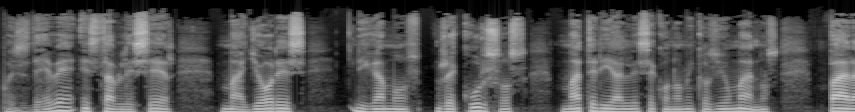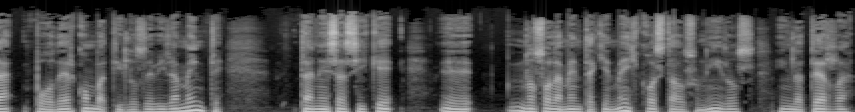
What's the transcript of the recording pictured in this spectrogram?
pues debe establecer mayores digamos, recursos materiales, económicos y humanos para poder combatirlos debidamente. Tan es así que eh, no solamente aquí en México, Estados Unidos, Inglaterra,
